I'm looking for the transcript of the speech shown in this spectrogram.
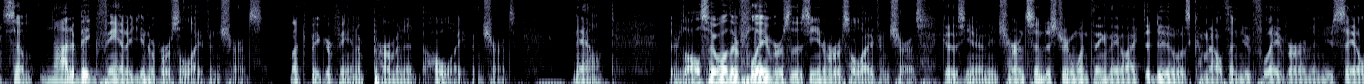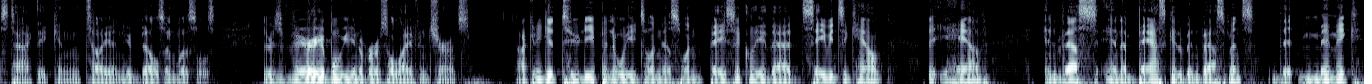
So not a big fan of universal life insurance much bigger fan of permanent whole life insurance. Now there's also other flavors of this universal life insurance because you know in the insurance industry one thing they like to do is come out with a new flavor and a new sales tactic and tell you new bells and whistles. There's variable universal life insurance not going to get too deep into weeds on this one. Basically, that savings account that you have invests in a basket of investments that mimic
